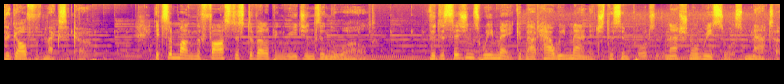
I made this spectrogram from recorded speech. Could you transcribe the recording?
the Gulf of Mexico. It's among the fastest developing regions in the world. The decisions we make about how we manage this important national resource matter.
